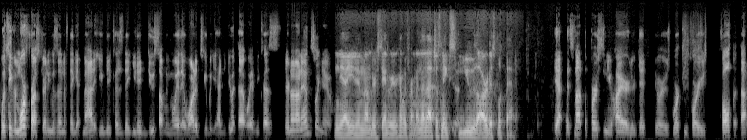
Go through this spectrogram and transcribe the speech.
What's even more frustrating is then if they get mad at you because they, you didn't do something the way they wanted to, but you had to do it that way because they're not answering you. yeah you didn't understand where you're coming from and then that just makes Yeah. you the artist look bad Yeah, it's not the person you hired or did or is working for you's fault at that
